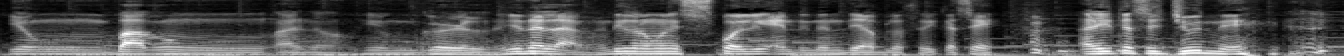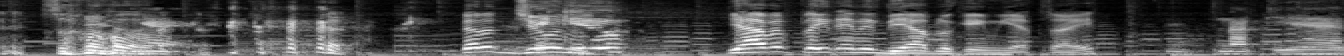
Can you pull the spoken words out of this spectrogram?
yung bagong, ano, yung girl. Yun na lang. Hindi ko naman spoil yung ending ng Diablo 3 kasi andito si June eh. so, eh. pero June, Thank you. you haven't played any Diablo game yet, right? Not yet.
